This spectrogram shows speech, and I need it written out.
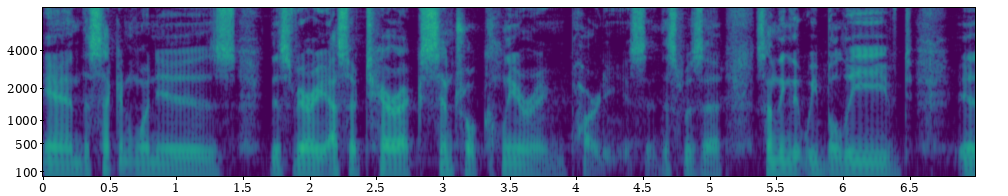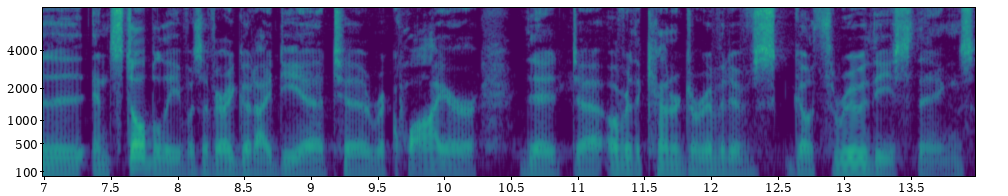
And the second one is this very esoteric central clearing parties. This was a, something that we believed uh, and still believe was a very good idea to require that uh, over-the-counter derivatives go through these things,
